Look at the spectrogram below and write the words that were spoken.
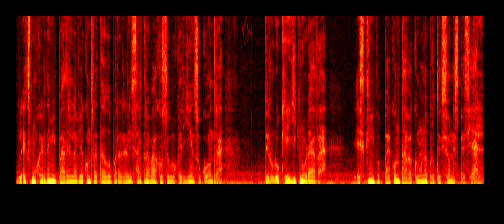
la exmujer de mi padre la había contratado para realizar trabajos de brujería en su contra, pero lo que ella ignoraba es que mi papá contaba con una protección especial,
